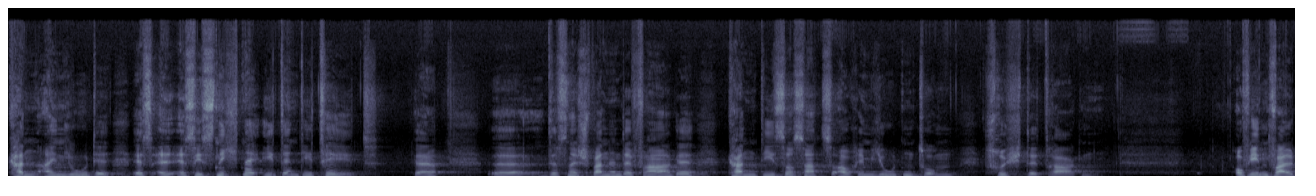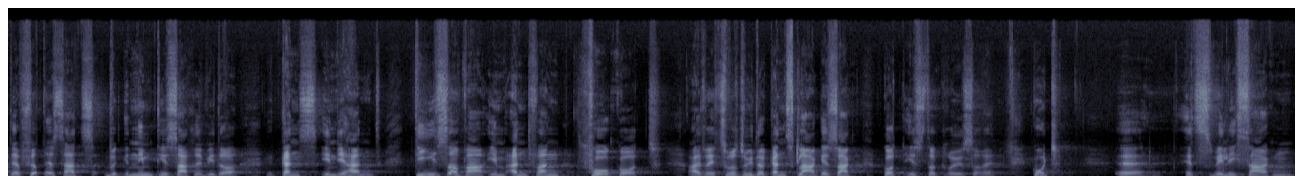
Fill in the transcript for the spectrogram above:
Kann ein Jude, es, äh, es ist nicht eine Identität. Gell? Äh, das ist eine spannende Frage. Kann dieser Satz auch im Judentum Früchte tragen? Auf jeden Fall, der vierte Satz nimmt die Sache wieder ganz in die Hand. Dieser war im Anfang vor Gott. Also jetzt wird wieder ganz klar gesagt, Gott ist der Größere. Gut, äh, jetzt will ich sagen,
